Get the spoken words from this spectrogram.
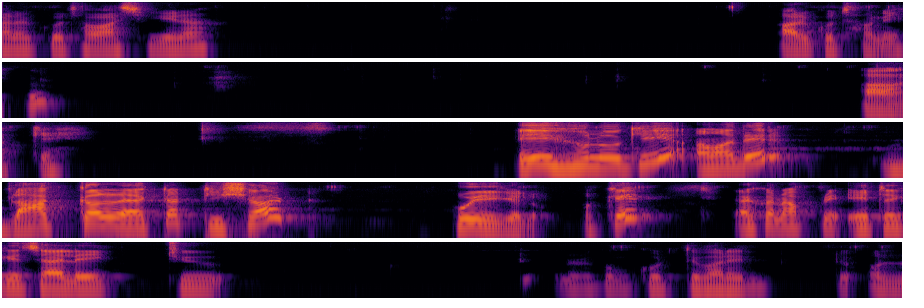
আর কোথাও আছে কিনা। আর কোথাও নেই ওকে এই হলো কি আমাদের ব্ল্যাক কালার একটা টি শার্ট হয়ে গেল ওকে এখন আপনি এটাকে চাইলে একটু এরকম করতে পারেন অন্য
